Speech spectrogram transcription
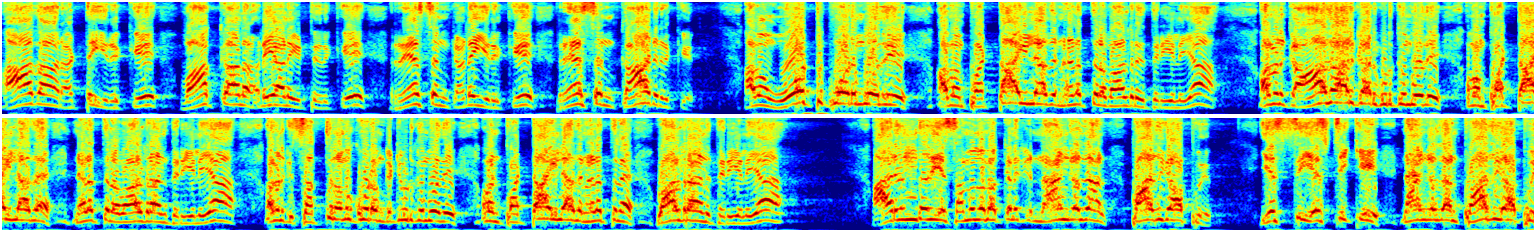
ஆதார் அட்டை இருக்கு. வாக்காளர் அடையாள இட்டு இருக்கு. ரேஷன் கடை இருக்கு. ரேஷன் கார்டு இருக்கு. அவன் ஓட்டு போடும்போது அவன் பட்டா இல்லாத நிலத்துல வாழ்றது தெரியலையா? அவனுக்கு ஆதார் கார்டு கொடுக்கும்போது அவன் பட்டா இல்லாத நிலத்துல வாழ்றான்னு தெரியலையா? அவனுக்கு சத்துணவு கூடம் கட்டி கொடுக்கும்போது அவன் பட்டா இல்லாத நிலத்துல வாழ்றான்னு தெரியலையா? அருந்ததிய சமூக மக்களுக்கு நாங்கள் தான் பாதுகாப்பு. எஸ்சி எஸ்டிக்கு நாங்கள் தான் பாதுகாப்பு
